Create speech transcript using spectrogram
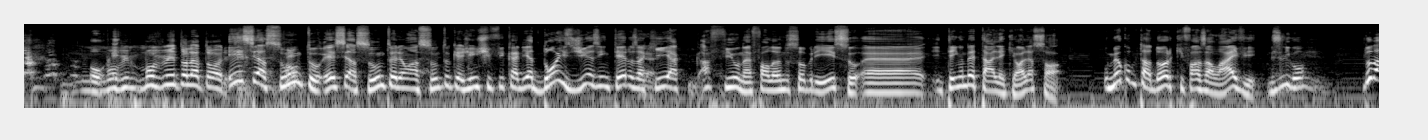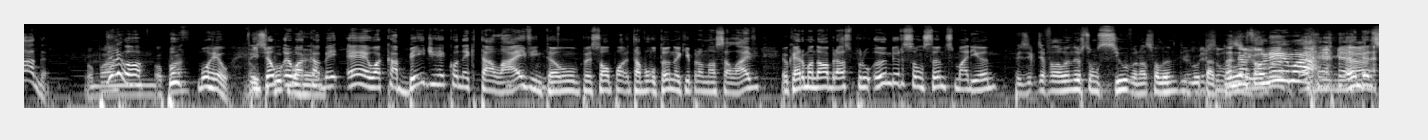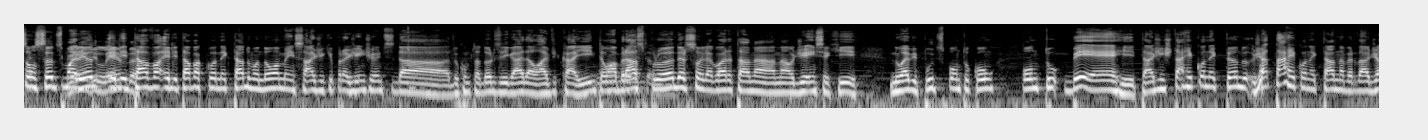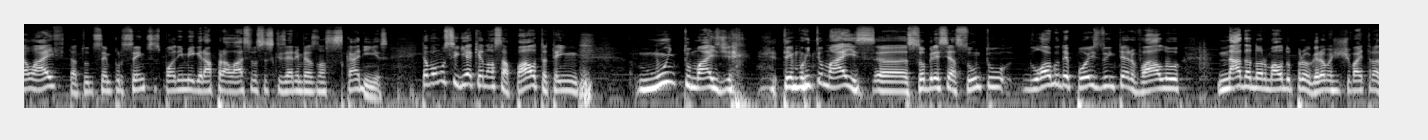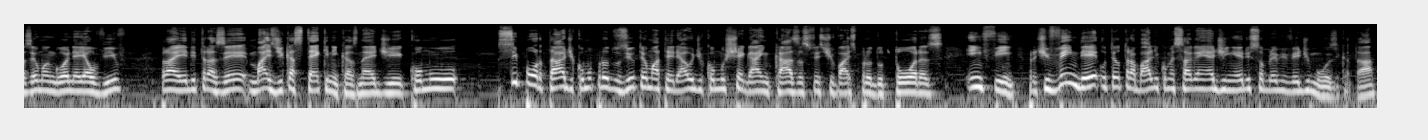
Movi- movimento aleatório. Esse assunto, esse assunto, ele é um assunto que a gente ficaria dois dias inteiros aqui a, a fio, né, falando sobre isso. É, e tem um detalhe aqui, olha só. O meu computador que faz a live desligou. Do nada. Opa. Desligou. Opa. Puf, morreu. Facebook então eu morreu. acabei, é, eu acabei de reconectar a live, então o pessoal pode- tá voltando aqui pra nossa live. Eu quero mandar um abraço pro Anderson Santos Mariano. Pensei que tu ia falar o Anderson Silva, nós falando de Anderson lutador. Anderson Lima! Anderson Santos Mariano, ele lenda. tava, ele tava conectado, mandou uma mensagem aqui pra gente antes da, do computador desligar e da live cair. Então, um abraço pro. Anderson, ele agora tá na, na audiência aqui no webputs.com.br, tá? A gente tá reconectando, já tá reconectado, na verdade, a live, tá tudo 100%, vocês podem migrar pra lá se vocês quiserem ver as nossas carinhas. Então, vamos seguir aqui a nossa pauta, tem muito mais de, tem muito mais ah, sobre esse assunto logo depois do intervalo nada normal do programa a gente vai trazer o Mangoni aí ao vivo pra ele trazer mais dicas técnicas né de como se portar de como produzir o teu material de como chegar em casas, festivais, produtoras, enfim, pra te vender o teu trabalho e começar a ganhar dinheiro e sobreviver de música, tá?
